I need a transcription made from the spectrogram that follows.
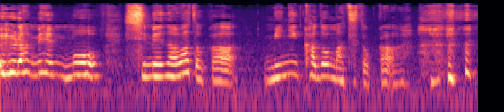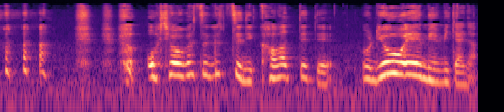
裏面もしめ縄とかミニ門松とか お正月グッズに変わっててもう両 A 面みたいな。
